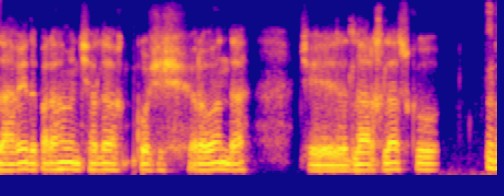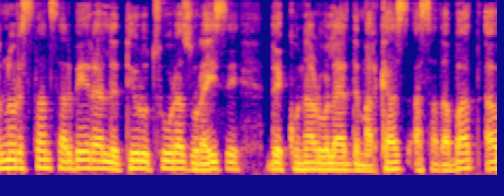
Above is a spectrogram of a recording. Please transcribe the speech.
د هغې د پاره هم انشاءالله کوشش روان ده چې لار خلاص کو پر نورستان سربېره له تېرو څو ورځو راهیسې د کونړ ولایت د مرکز اسعداباد او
